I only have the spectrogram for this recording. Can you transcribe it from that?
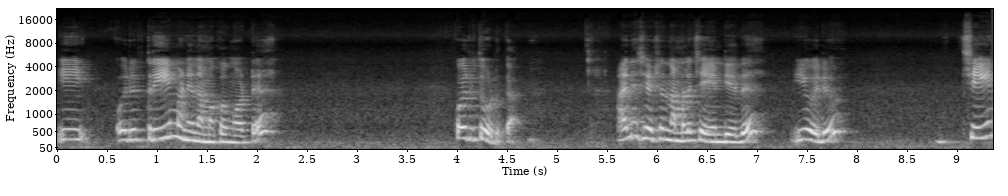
ഈ ഒരു ത്രീ മണി നമുക്കങ്ങോട്ട് കൊരുത്ത് കൊടുക്കാം. അതിനുശേഷം നമ്മൾ ചെയ്യേണ്ടത് ഈ ഒരു ചെയിൻ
